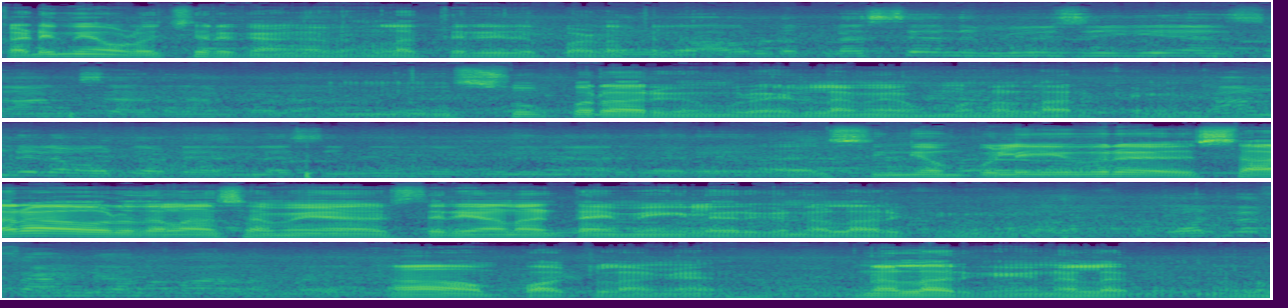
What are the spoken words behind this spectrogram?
கடுமையாக உழைச்சிருக்காங்க. அது நல்லா தெரியுது படத்தில். அவரோட ப்ளஸ் அந்த மியூசிக் அந்த சாங்ஸ் அதெல்லாம் போட சூப்பராக இருக்குங்க ப்ரோ எல்லாமே ரொம்ப நல்லா இருக்குங்க காமெடியில் ஒர்க் அவுட் ஆயிருல சிங்கம் புலி இவர் சரா அவரதெல்லாம் செமையா சரியான டைமிங்கில் இருக்குது நல்லா இருக்குங்க ஆ பார்க்கலாங்க நல்லா இருக்குங்க நல்லா நல்லா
